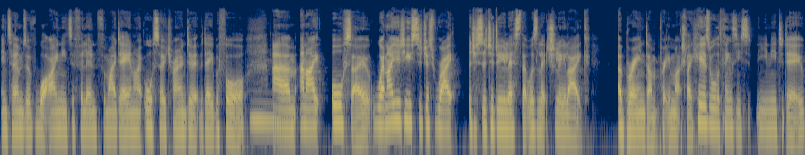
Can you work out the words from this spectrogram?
in terms of what i need to fill in for my day and i also try and do it the day before. Mm. um, um, and I also, when I used to just write just a to do list that was literally like a brain dump pretty much. Like, here's all the things you, you need to do.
